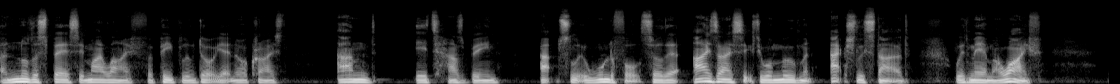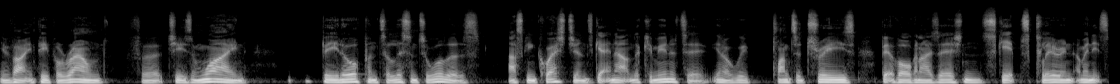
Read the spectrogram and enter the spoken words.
another space in my life for people who don't yet know Christ. And it has been absolutely wonderful. So the Isaiah 61 movement actually started with me and my wife, inviting people around for cheese and wine, being open to listen to others, asking questions, getting out in the community. You know, we planted trees, bit of organisation, skips, clearing. I mean, it's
